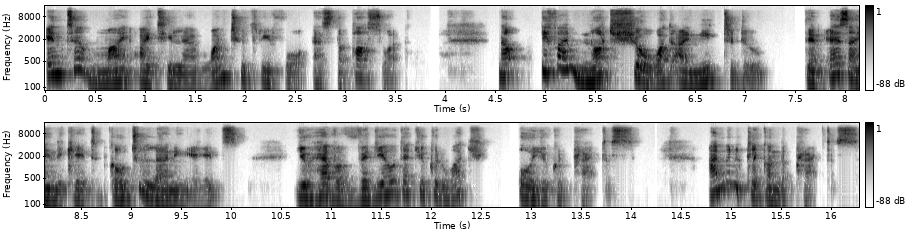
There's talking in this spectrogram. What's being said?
enter my IT lab 1234 as the password. Now, if I'm not sure what I need to do, then as I indicated, go to learning aids. You have a video that you could watch or you could practice. I'm going to click on the practice.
